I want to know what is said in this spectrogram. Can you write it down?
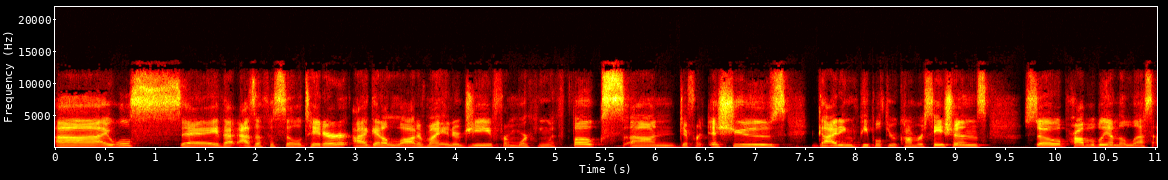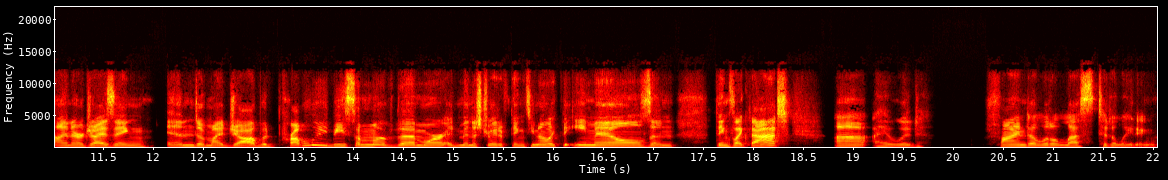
I will say that as a facilitator, I get a lot of my energy from working with folks on different issues, guiding people through conversations. So, probably on the less energizing end of my job would probably be some of the more administrative things, you know, like the emails and things like that. Uh, I would find a little less titillating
